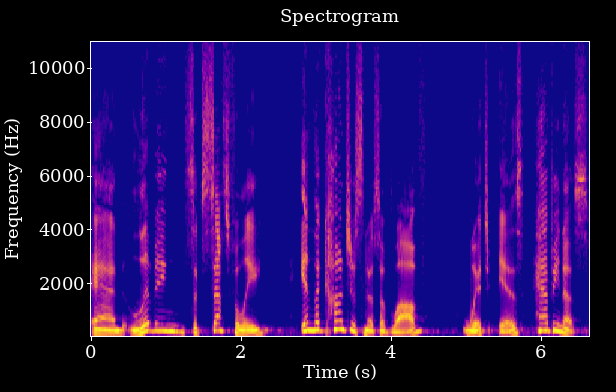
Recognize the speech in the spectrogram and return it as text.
and living successfully in the consciousness of love, which is happiness.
